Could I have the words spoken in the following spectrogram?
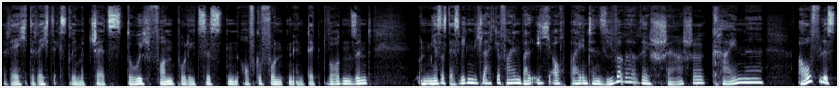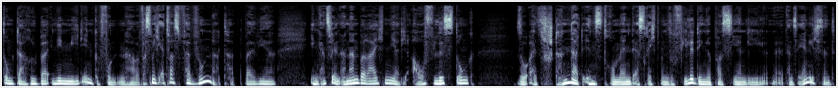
recht rechtsextreme Chats durch von Polizisten aufgefunden entdeckt worden sind. Und mir ist es deswegen nicht leicht gefallen, weil ich auch bei intensiverer Recherche keine Auflistung darüber in den Medien gefunden habe, was mich etwas verwundert hat, weil wir in ganz vielen anderen Bereichen ja die Auflistung so als Standardinstrument, erst recht, wenn so viele Dinge passieren, die ganz ähnlich sind,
